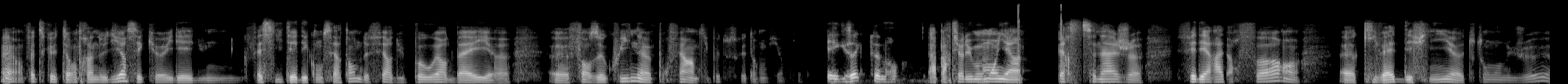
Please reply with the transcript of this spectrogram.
en fait, ce que tu es en train de dire, c'est qu'il est d'une facilité déconcertante de faire du Powered by euh, For the Queen pour faire un petit peu tout ce que tu as envie. En fait. Exactement. À partir du moment où il y a un personnage fédérateur fort, qui va être défini tout au long du jeu.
